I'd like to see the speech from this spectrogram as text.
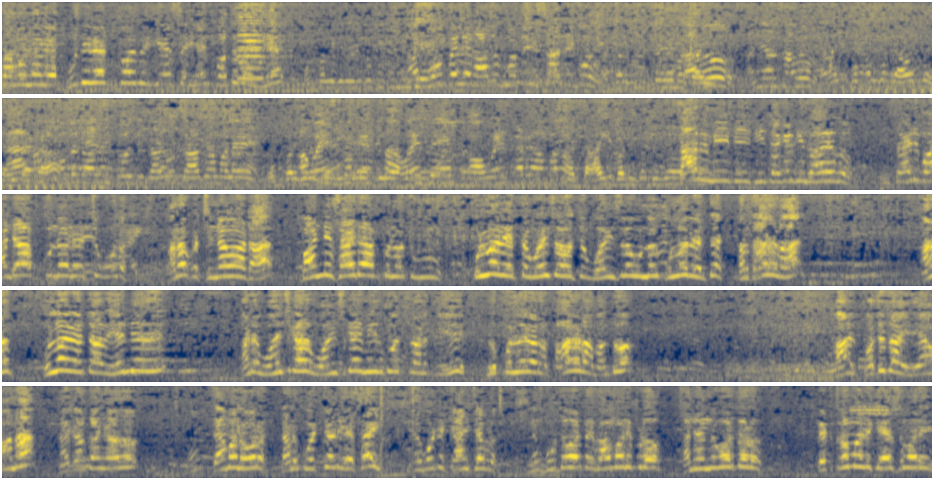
సంబంధం లేదు. పెట్టుకొని మీకు చేస్తే ఏం పద్ధతి? అండి ఆ నాలుగు మొత్తం ఇస్తాను నీకు. అన్యాయం సారు. సార్ మీ మీ- దగ్గరికి రాలేదు. ఈ సైడ్ బండి ఆపుకున్నాను వచ్చి అని ఒక చిన్న మాట. బండి సైడ్ ఆపుకుని వచ్చి పుల్లో పెడితే వయసులో వచ్చి వయసులో ఉన్న పుల్లో పెడితే అది తాగడా? పుల్లో పెడితే అది ఏంది అంటే వంశకాయ వంశకాయ మీదకి వచ్చినానికి నువ్వు పుల్లగాడు తాగడా మందు? ఆ పద్ధతి ఏమన్నా? నాకు అర్థం కాదు. తెమ్మని ఎవరు? నన్ను కొట్టాడు ఎస్ఐ. నేను కొట్టి కానిస్టేబుల్. నువ్వు గుర్తుపడతాయి రామని ఇప్పుడు. అని ఎందుకు కొడతాడు? పెట్టుకోమని కేసు మరి.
